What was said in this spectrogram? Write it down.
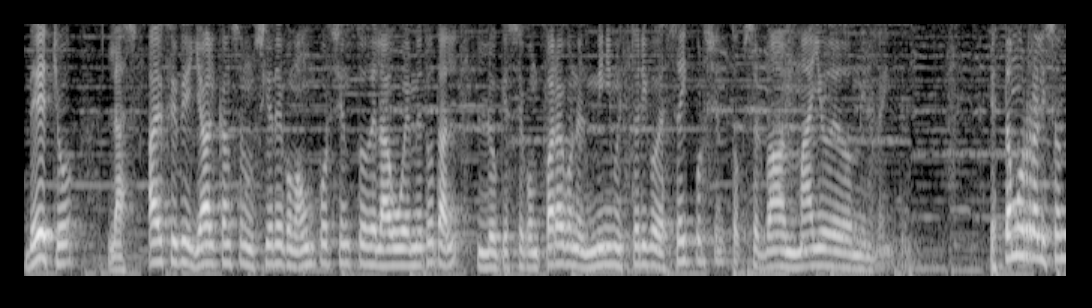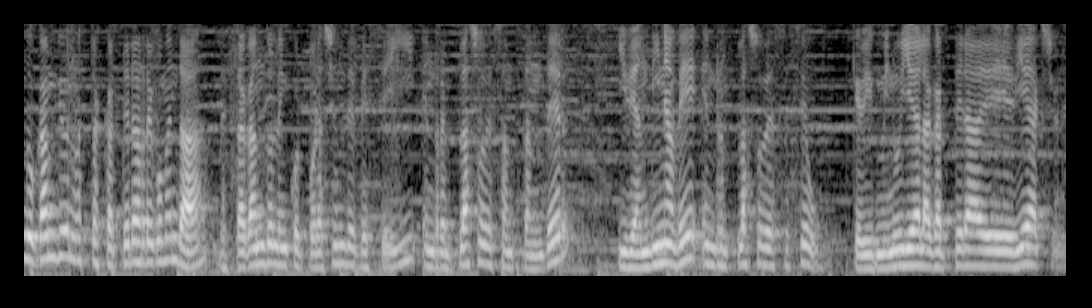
De hecho, las AFP ya alcanzan un 7,1% de la UM total, lo que se compara con el mínimo histórico de 6% observado en mayo de 2020. Estamos realizando cambios en nuestras carteras recomendadas, destacando la incorporación de BCI en reemplazo de Santander y de Andina B en reemplazo de CCU, que disminuye la cartera de 10 acciones.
